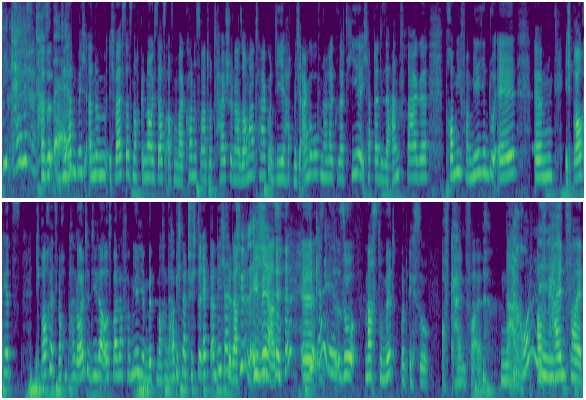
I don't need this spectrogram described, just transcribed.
Wie geil ist das Also die hatten mich an einem, ich weiß das noch genau, ich saß auf dem Balkon, es war ein total schöner Sommertag und die hat mich angerufen und hat halt gesagt, hier, ich habe da diese Anfrage, Promi-Familienduell. Ähm, ich brauche jetzt, ich ich brauche jetzt noch ein paar Leute, die da aus meiner Familie mitmachen. Da habe ich natürlich direkt an dich natürlich. gedacht. Wie wär's? Äh, Wie geil. So, machst du mit? Und ich so, auf keinen Fall. Nein. Warum nicht? Auf keinen Fall.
